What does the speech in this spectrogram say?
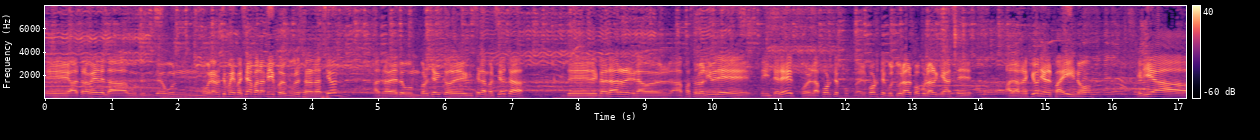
Eh, a través de, un, de un, buena noche muy especial para mí por el Congreso de la Nación, a través de un proyecto de Gisela Marciota de declarar a Paso Libre de interés por el aporte, el aporte cultural popular que hace a la región y al país, ¿no? Quería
